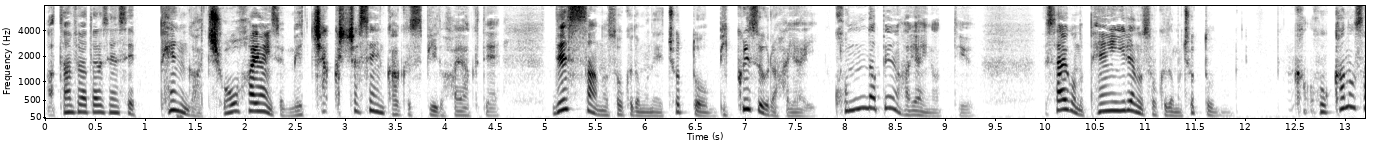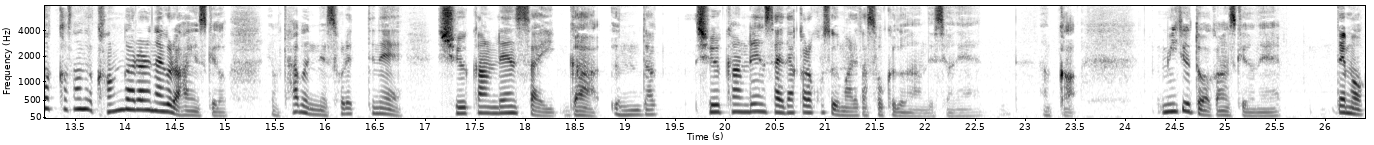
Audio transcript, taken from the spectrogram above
渡辺渡先生、ペンが超速いんですよ。めちゃくちゃ線書くスピード速くて、デッサンの速度もね、ちょっとびっくりするぐらい速い。こんなペン速いのっていう。最後のペン入れの速度もちょっと、他の作家さんでは考えられないぐらい速いんですけど、でも多分ね、それってね、週刊連載が生んだ、週刊連載だからこそ生まれた速度なんですよね。なんか、見てるとわかるんですけどね。でも、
